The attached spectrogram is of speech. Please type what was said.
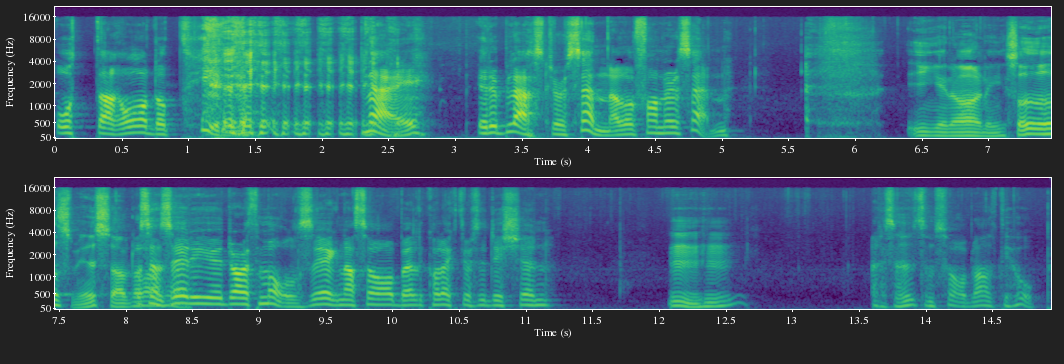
åtta rader till. Nej, är det Blaster sen eller vad fan är det sen? Ingen aning. Ser ut som ljussablar. Och sen så är det ju Darth Mauls egna sabel, Collector's Edition. Mhm. Ja, Det ser ut som sablar alltihop.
